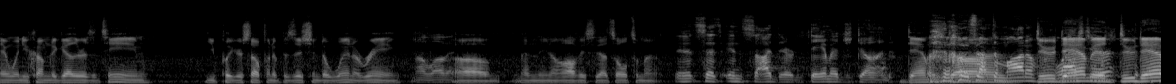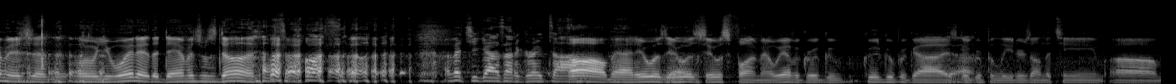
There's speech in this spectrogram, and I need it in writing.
and when you come together as a team, you put yourself in a position to win a ring. I love it. Um, and you know, obviously, that's ultimate. and it says inside there, damage done. Damage Was done. that the motto Do damage. year? Do damage. And when you win it, the damage was done. That's awesome. I bet you guys had a great time. Oh man, it was Yeah. it was it was fun, man. We have a good group, good group of guys, Yeah. good group of leaders on the team. Um,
